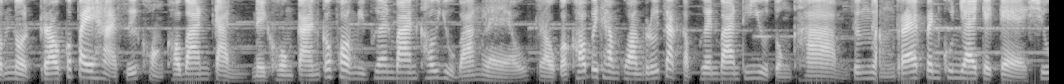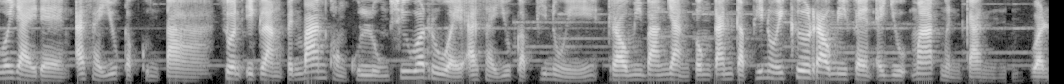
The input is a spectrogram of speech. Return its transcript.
กำหนดเราก็ไปหาซื้อของเข้าบ้านกัน ในโครงการก็พอมีเพื่อนบ้านเข้าอยู่บ้างแล้ว เราก็เข้าไปทำความรู้จักกับเพื่อนบ้านที่อยู่ตรงข้าม ซึ่งหลังแรกเป็นคุณยายแก่ๆชื่อว่ายายแดง อาศัยอยู่กับคุณตา ส่วนอีกหลังเป็นบ้านของคุณลุงชื่อว่ารวยอาศัยอยู่กับพี่หนุยเรามีบางอย่างตรงกันกับพี่หนุยคือเรามีแฟนอายุมากเหมือนกัน วัน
